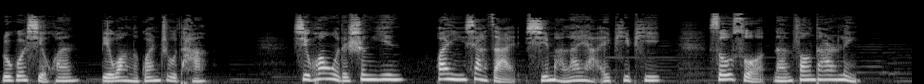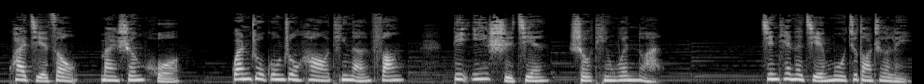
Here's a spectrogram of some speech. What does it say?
如果喜欢，别忘了关注他。喜欢我的声音，欢迎下载喜马拉雅 APP，搜索“南方 Darling”，快节奏慢生活。关注公众号“听南方”，第一时间收听温暖。今天的节目就到这里，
